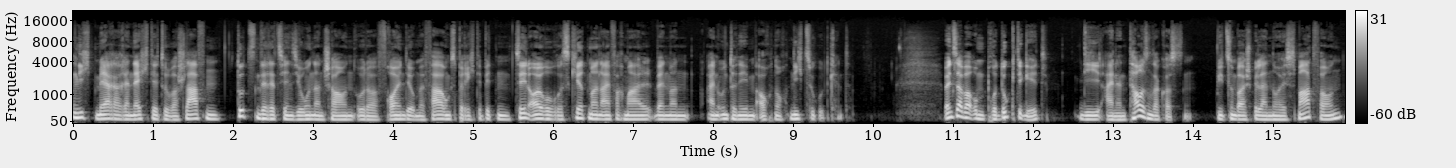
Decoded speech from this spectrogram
nicht mehrere Nächte drüber schlafen, Dutzende Rezensionen anschauen oder Freunde um Erfahrungsberichte bitten. 10 Euro riskiert man einfach mal, wenn man ein Unternehmen auch noch nicht so gut kennt. Wenn es aber um Produkte geht, die einen Tausender kosten, wie zum Beispiel ein neues Smartphone,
